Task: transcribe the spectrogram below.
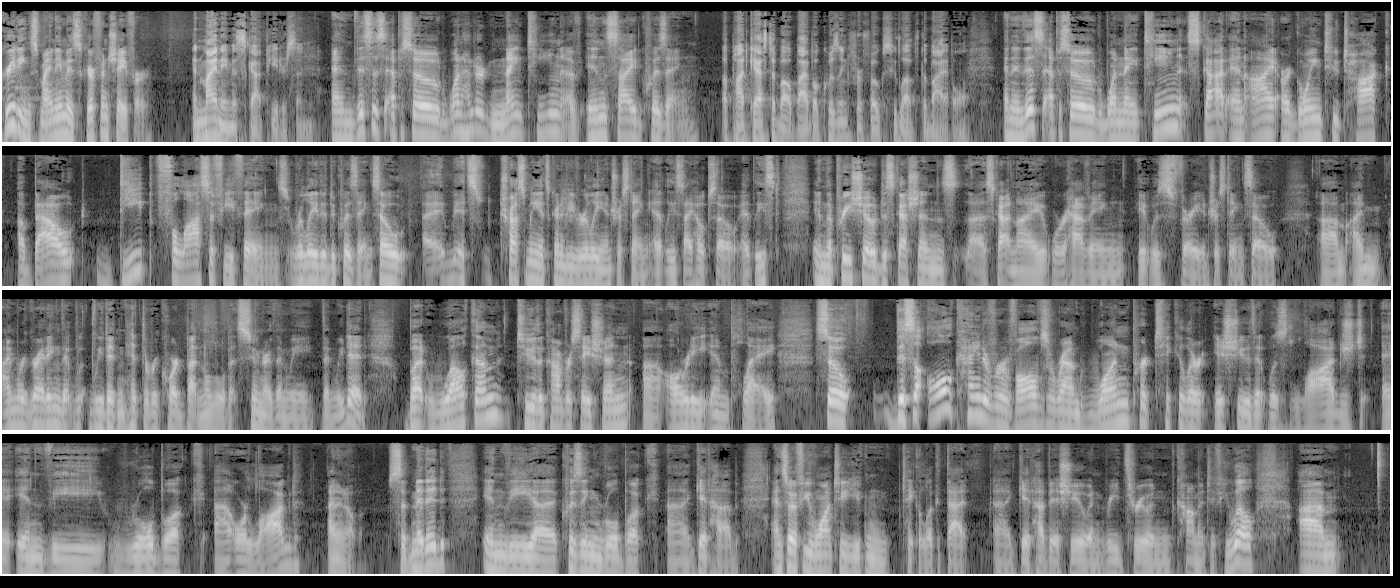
Greetings, my name is Gryphon Shafer, And my name is Scott Peterson, and this is episode 119 of Inside Quizzing. a podcast about Bible quizzing for folks who love the Bible. And in this episode 119, Scott and I are going to talk about deep philosophy things related to quizzing. So uh, it's trust me, it's going to be really interesting. At least I hope so. At least in the pre-show discussions uh, Scott and I were having, it was very interesting. So um, I'm I'm regretting that we didn't hit the record button a little bit sooner than we than we did. But welcome to the conversation uh, already in play. So this all kind of revolves around one particular issue that was lodged uh, in the rule book uh, or logged. I don't know submitted in the uh, quizzing rulebook uh, GitHub. And so if you want to, you can take a look at that uh, GitHub issue and read through and comment if you will. Um,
